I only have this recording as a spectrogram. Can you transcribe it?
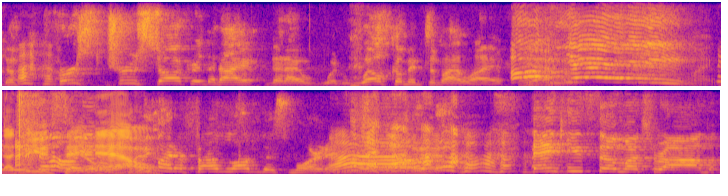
The first true stalker that I that I would welcome into my life. oh, yay! That's what you So say now. We might have found love this morning. Ah. Thank you so much, Rob.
